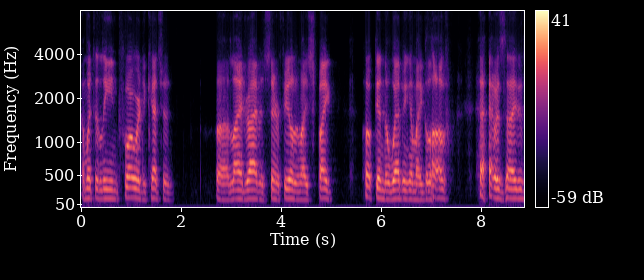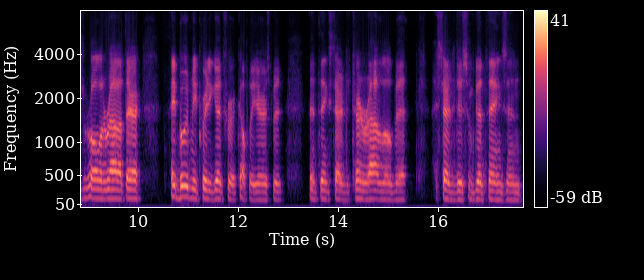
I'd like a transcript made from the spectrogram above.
I went to lean forward to catch a uh, line drive in center field, and my spike hooked in the webbing of my glove. I was I was rolling around out there. They booed me pretty good for a couple of years, but then things started to turn around a little bit. I started to do some good things, and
